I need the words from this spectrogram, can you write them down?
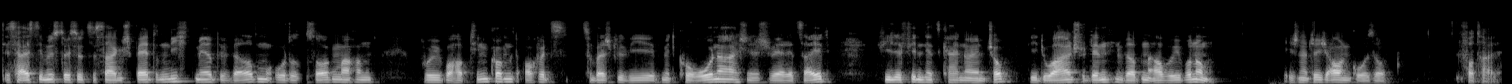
Das heißt, ihr müsst euch sozusagen später nicht mehr bewerben oder Sorgen machen, wo ihr überhaupt hinkommt. Auch jetzt zum Beispiel wie mit Corona, ist eine schwere Zeit Viele finden jetzt keinen neuen Job, die dualen Studenten werden aber übernommen. Ist natürlich auch ein großer Vorteil.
